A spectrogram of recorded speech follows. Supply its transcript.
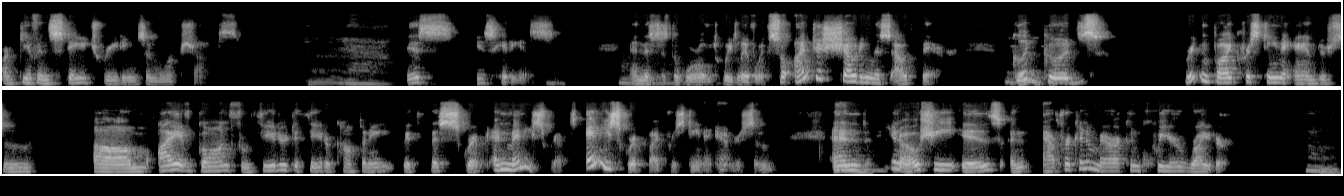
are given stage readings and workshops. Yeah. This is hideous. Mm-hmm. And this is the world we live with. So I'm just shouting this out there. Good mm-hmm. Goods, written by Christina Anderson. Um, I have gone from theater to theater company with this script and many scripts, any script by Christina Anderson. And, mm-hmm. you know, she is an African American queer writer. Mm.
